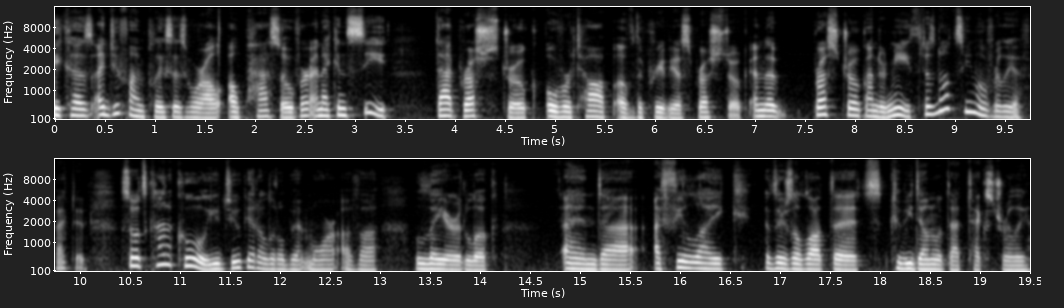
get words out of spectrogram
because I do find places where I'll, I'll pass over and I can see that brush stroke over top of the previous brush stroke and the brush stroke underneath does not seem overly affected. So it's kind of cool. You do get a little bit more of a layered look and uh, I feel like there's a lot that could be done with that texturally.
